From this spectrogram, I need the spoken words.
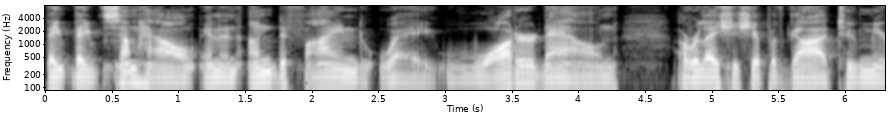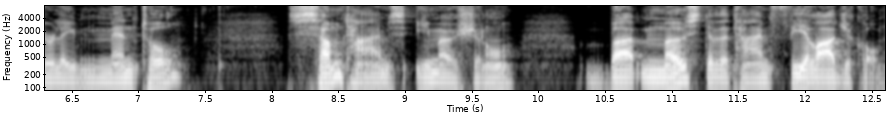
They, they somehow, in an undefined way, water down a relationship with God to merely mental, sometimes emotional, but most of the time theological.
